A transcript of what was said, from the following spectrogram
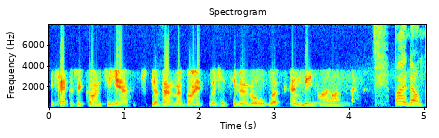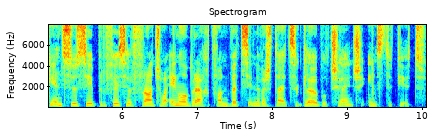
die Suid-Afrikaanse jeug speel dan 'n baie positiewe rol ook in die onderhandelinge. Baie dankie en so sê professor François Engelbrecht van Wits Universiteit se Global Change Institute.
